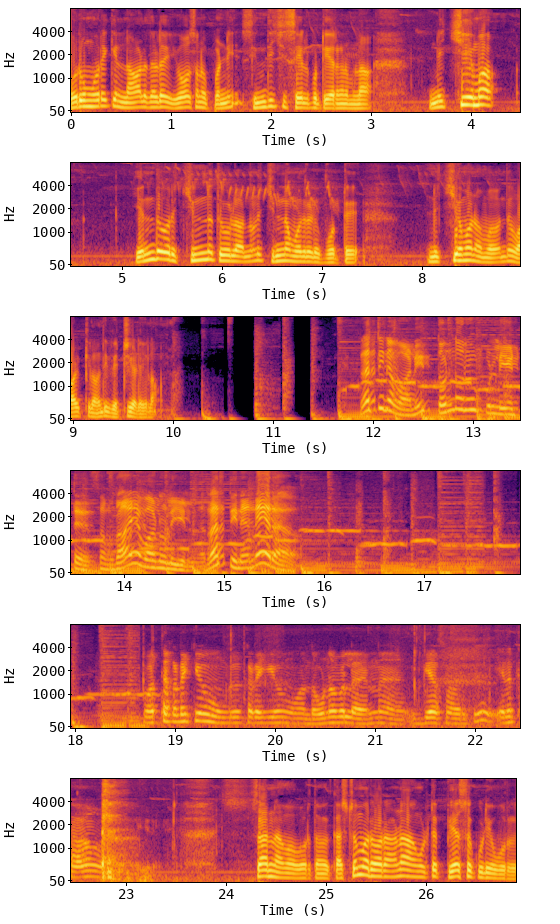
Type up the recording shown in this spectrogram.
ஒரு முறைக்கு நாலு தடவை யோசனை பண்ணி சிந்தித்து செயல்பட்டு இறங்கணும்னா நிச்சயமாக எந்த ஒரு சின்ன தொழிலாக இருந்தாலும் சின்ன முதலீடு போட்டு நிச்சயமாக நம்ம வந்து வாழ்க்கையில் வந்து வெற்றி அடையலாம். ரத்தின வாணி தொண்ணூறு புள்ளி எட்டு சமுதாய வானொலியில் ரத்தின நேரம். மற்ற கடைக்கும் உங்கள் கடைக்கும் அந்த உணவில் என்ன வித்தியாசம் இருக்குது என்ன தரம் சார் நம்ம ஒருத்தவங்க கஸ்டமர் வராங்கன்னா அவங்கள்ட்ட பேசக்கூடிய ஒரு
